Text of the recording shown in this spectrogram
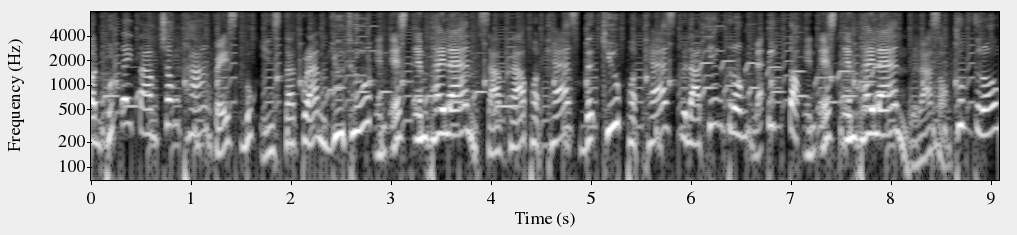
วันพุธได้ตามช่องทาง Facebook Instagram YouTube NSM Thailand SoundCloud Podcast The Cube Podcast เวลาเที่ยงตรงและ TikTok NSM Thailand เวลา2ทุ่มตรง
